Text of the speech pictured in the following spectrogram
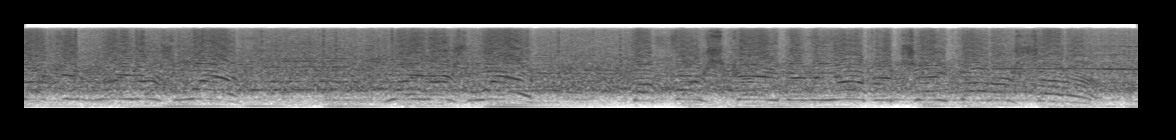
second, Raiders win! Raiders win! The first game in the Ervin J. Nutter Center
